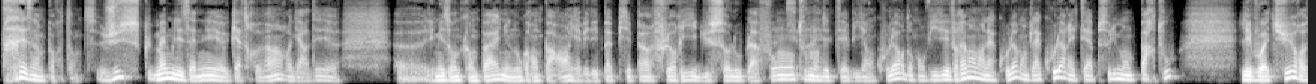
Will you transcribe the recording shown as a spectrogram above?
très importante. Jusque même les années 80, euh, regardez euh, euh, les maisons de campagne, nos grands-parents, il y avait des papiers peints fleuris du sol au plafond, tout le monde était habillé en couleur, donc on vivait vraiment dans la couleur. Donc la couleur était absolument partout. Les voitures,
